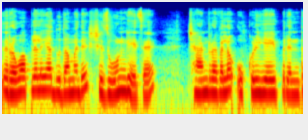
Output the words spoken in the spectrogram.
रवा आपल्याला या दुधामध्ये शिजवून घ्यायचा आहे. छान रव्याला उकळी येईपर्यंत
